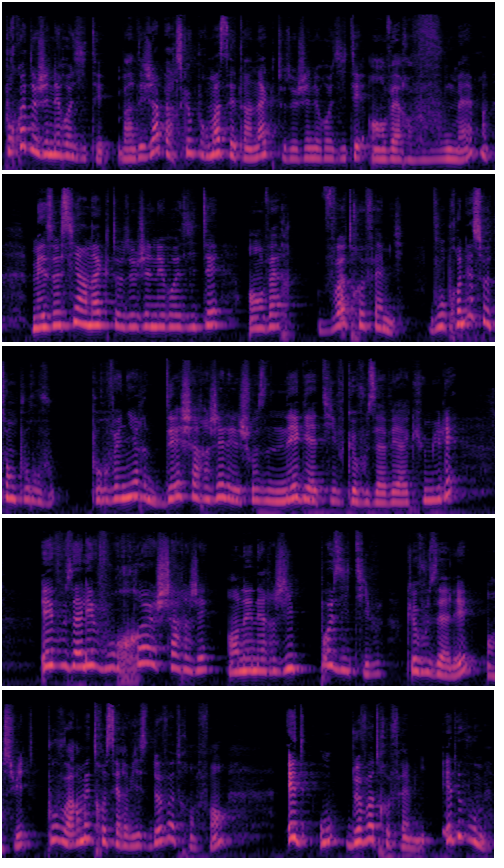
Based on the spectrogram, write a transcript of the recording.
Pourquoi de générosité? Ben déjà parce que pour moi c'est un acte de générosité envers vous-même, mais aussi un acte de générosité envers votre famille. Vous prenez ce temps pour vous, pour venir décharger les choses négatives que vous avez accumulées, et vous allez vous recharger en énergie positive que vous allez ensuite pouvoir mettre au service de votre enfant et ou de votre famille et de vous-même.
